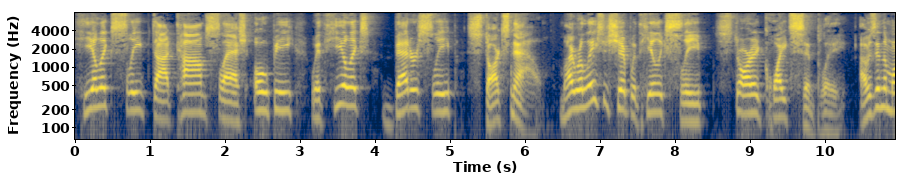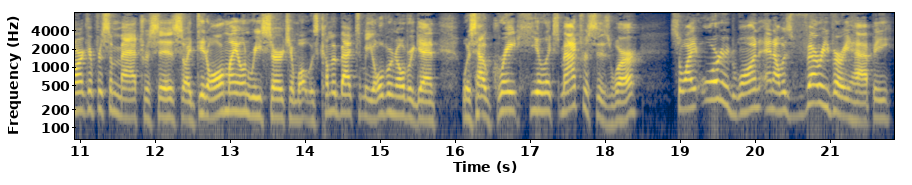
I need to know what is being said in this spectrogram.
helixsleep.com slash opie with Helix Better Sleep starts now. My relationship with Helix Sleep started quite simply. I was in the market for some mattresses, so I did all my own research, and what was coming back to me over and over again was how great Helix mattresses were. So I ordered one, and I was very, very happy.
